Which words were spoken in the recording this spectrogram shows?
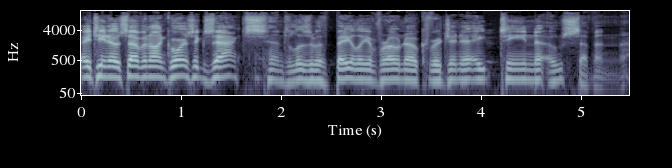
1807 on course exact, and Elizabeth Bailey of Roanoke, Virginia, 1807.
